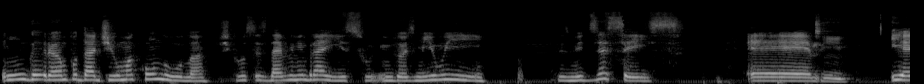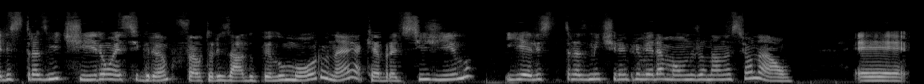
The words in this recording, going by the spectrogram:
um grampo da Dilma com Lula. Acho que vocês devem lembrar isso, em 2000 e, 2016. É, Sim. E eles transmitiram esse grampo, foi autorizado pelo Moro, né? A quebra de sigilo e eles transmitiram em primeira mão no Jornal Nacional. É,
